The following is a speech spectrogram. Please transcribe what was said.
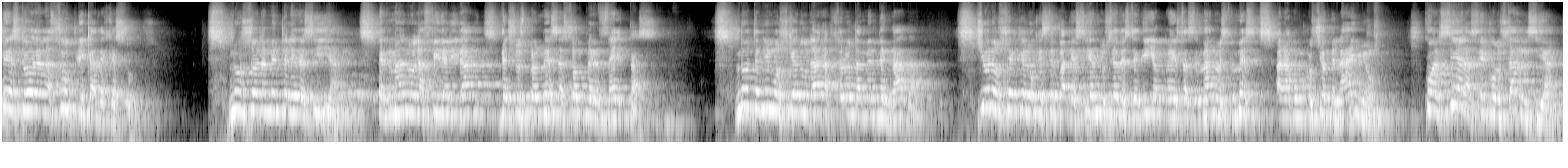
Esto era la súplica de Jesús. No solamente le decía, hermano, la fidelidad de sus promesas son perfectas. No tenemos que dudar absolutamente nada. Yo no sé qué es lo que esté padeciendo usted este día, esta semana, este mes, a la conclusión del año. Cual sea la circunstancia,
